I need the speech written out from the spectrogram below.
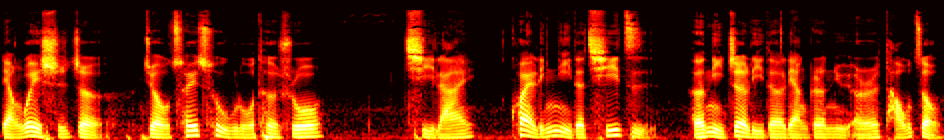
两位使者就催促罗特说：“起来，快领你的妻子。”和你这里的两个女儿逃走，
